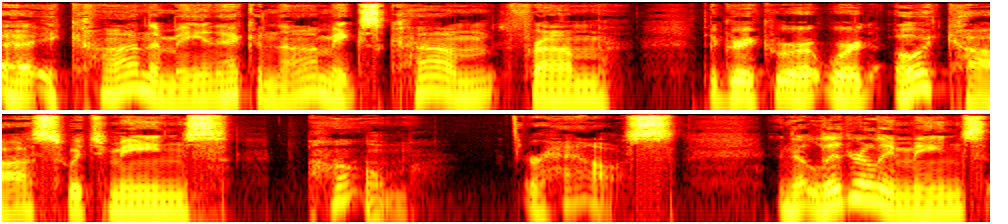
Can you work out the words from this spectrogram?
uh, economy and economics come from the Greek word oikos, which means home or house. And it literally means,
